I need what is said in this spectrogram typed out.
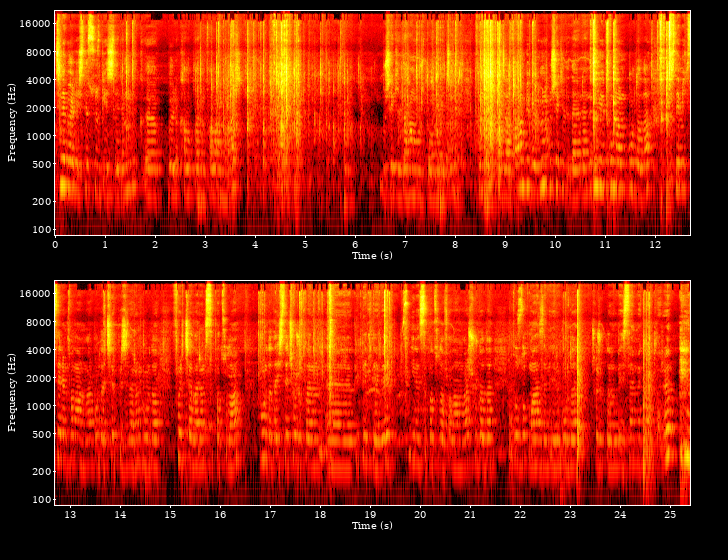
İçine böyle işte süzgeçlerim, e, böyle kalıplarım falan var. Bu şekilde hamur doğrayıcım, fındık bacağı falan bir bölümünü bu şekilde değerlendirdim. Bir bunların burada da işte mikserim falan var. Burada çırpıcılarım, burada fırçalarım, spatulam. Burada da işte çocukların e, pipetleri, yine spatula falan var. Şurada da buzluk malzemeleri, burada çocukların beslenme kapları.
